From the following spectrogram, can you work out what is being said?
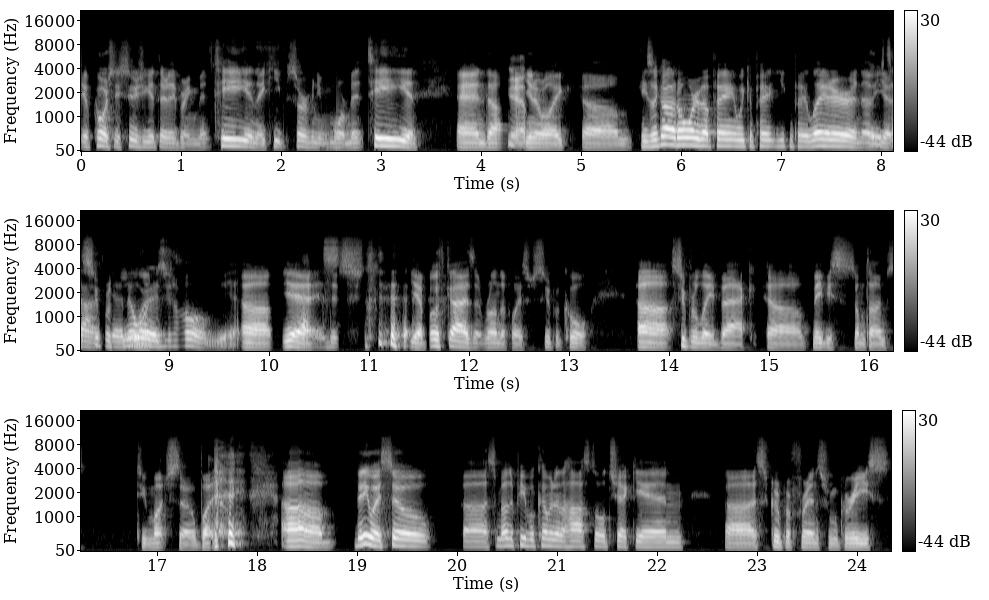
of course, as soon as you get there, they bring mint tea, and they keep serving you more mint tea, and and uh, yeah. you know, like um, he's like, "Oh, don't worry about paying. We can pay. You can pay later." And uh, yeah, super yeah, cool. No worries, you're home. Yeah, uh, yeah, yeah. Both guys that run the place are super cool, uh, super laid back. Uh, maybe sometimes too much so, but um, but anyway, so uh, some other people coming to the hostel check in. Uh, this group of friends from Greece.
